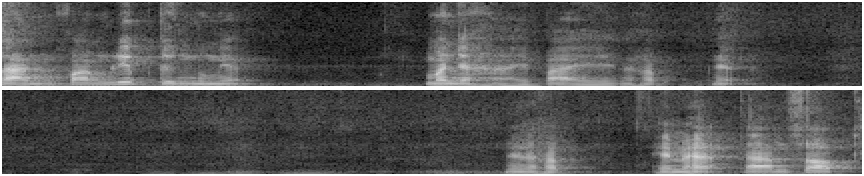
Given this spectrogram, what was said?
สันความเรียบตึงตรงเนี้ยมันจะหายไปนะครับเนี่ยนี่นะครับ เห็นไหมฮะตามซอกแข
